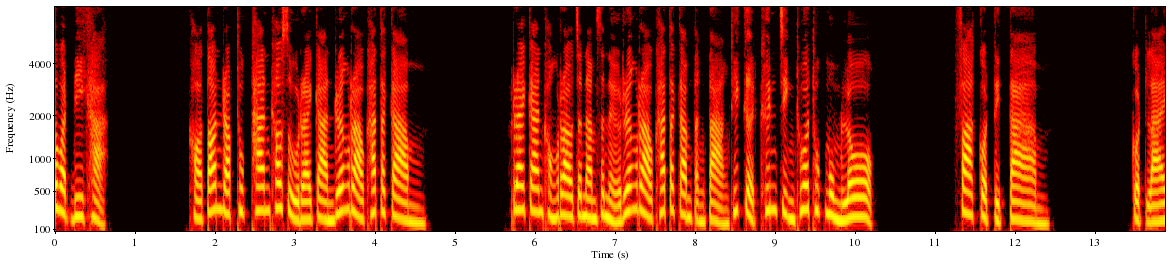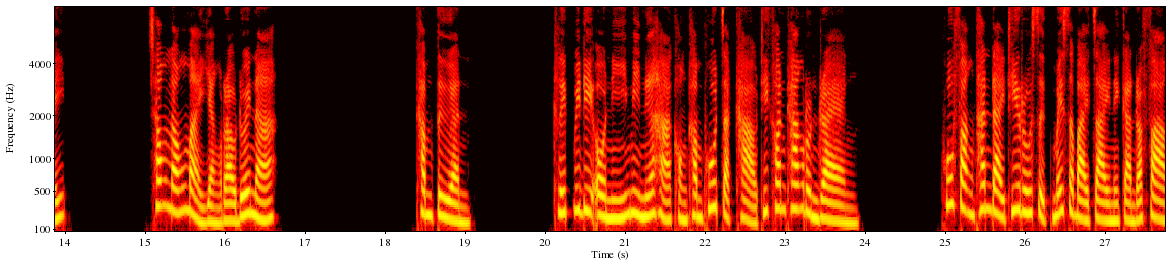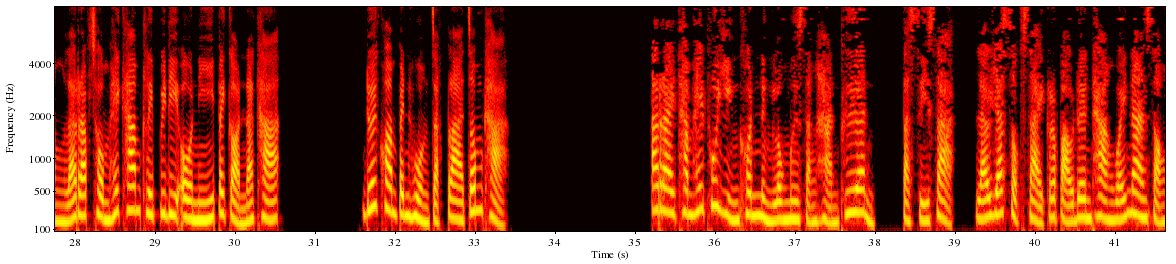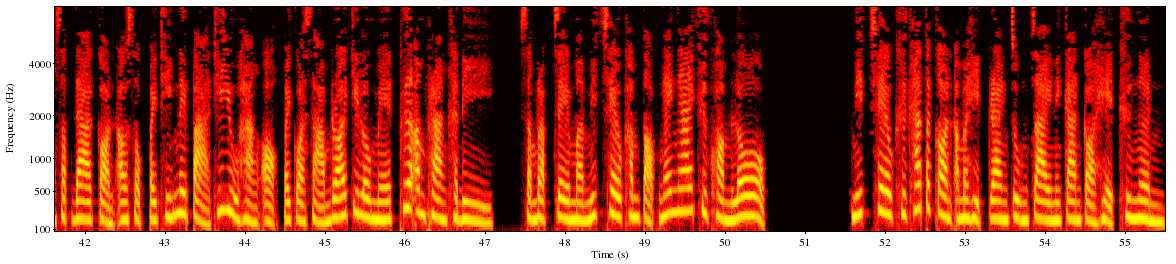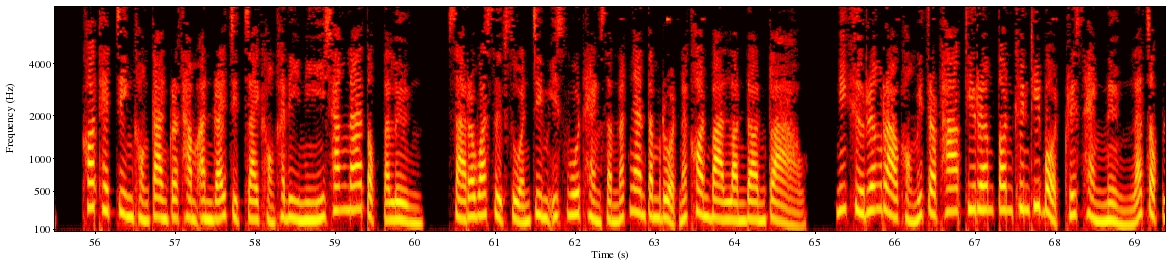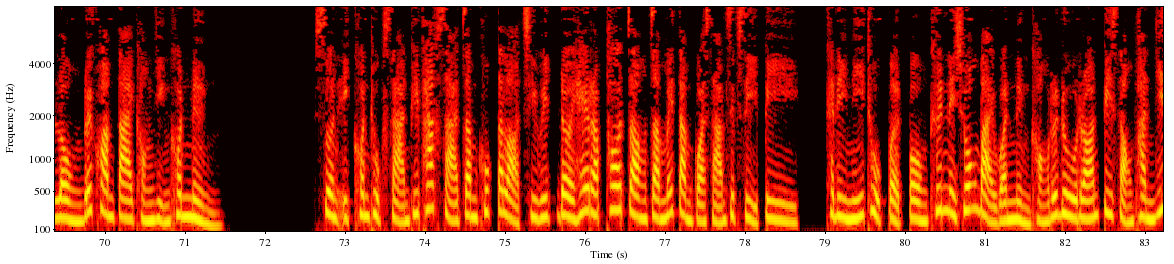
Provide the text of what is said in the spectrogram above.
สวัสดีค่ะ ขอต้อนรับทุกท่านเข้าสู่รายการเรื่องราวฆาตกรรม รายการของเราจะนำเสนอเรื่องราวฆาตกรรมต่างๆ ที่เกิดขึ้นจริงทั่วทุกมุมโลก ฝากกดติดตาม กดไลค์ ช่องน้องใหม่อย่างเราด้วยนะ คำเตือน คลิปวิดีโอนี้มีเนื้อหาของคำพูดจากข่าวที่ค่อนข้างรุนแรง ผู้ฟังท่านใดที่รู้สึกไม่สบายใจในการรับฟังและรับชมให้ข้ามคลิปวิดีโอนี้ไปก่อนนะคะ ด้วยความเป็นห่วงจากปลาจ้มค่ะ อะไรทำให้ผู้หญิงคนหนึ่งลงมือสังหารเพื่อน ตัดศีรษะ แล้วยัดศพใส่กระเป๋าเดินทางไว้นานสองสัปดาห์ก่อนเอาศพไปทิ้งในป่าที่อยู่ห่างออกไปกว่า 300 กิโลเมตร เพื่ออำพรางคดีสำหรับเจมมามิเชลคำตอบง่าย ๆ คือความโลภ มิเชลคือฆาตกรอมหิตแรงจูงใจในการก่อเหตุคือเงิน ข้อเท็จจริงของการกระทำอันไร้จิตใจของคดีนี้ช่างน่าตกตะลึง สารวัตรสืบสวนจิมอิสวูดแห่งสำนักงานตำรวจนครบาลลอนดอนกล่าว นี่คือเรื่องราวของมิตรภาพที่เริ่มต้นขึ้นที่โบสถ์คริสต์แห่งหนึ่งและจบลงด้วยความตายของหญิงคนหนึ่ง ส่วนอีกคนถูกศาลพิพากษาจำคุกตลอดชีวิต โดยให้รับโทษจองจำไม่ต่ำกว่า 34 ปี คดีนี้ถูกเปิดโปงขึ้นในช่วงบ่ายวันหนึ่งของฤดูร้อนปี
